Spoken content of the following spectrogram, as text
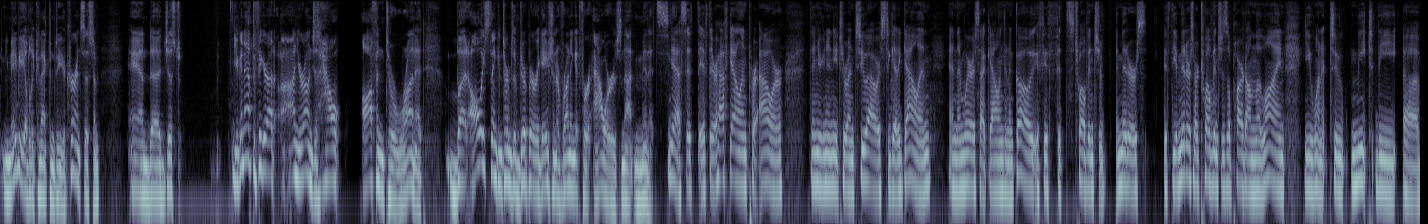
you may be able to connect them to your current system and uh, just, you're going to have to figure out on your own just how often to run it. But always think in terms of drip irrigation of running it for hours, not minutes. Yes, if, if they're half gallon per hour, then you're going to need to run two hours to get a gallon. And then where is that gallon going to go? If, if it's 12 inch emitters, if the emitters are 12 inches apart on the line, you want it to meet the uh,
